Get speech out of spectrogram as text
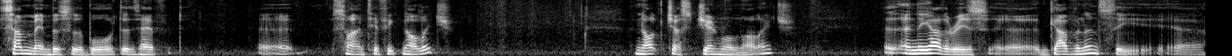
some members of the board that have uh, scientific knowledge, not just general knowledge. And the other is uh, governance, the uh,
